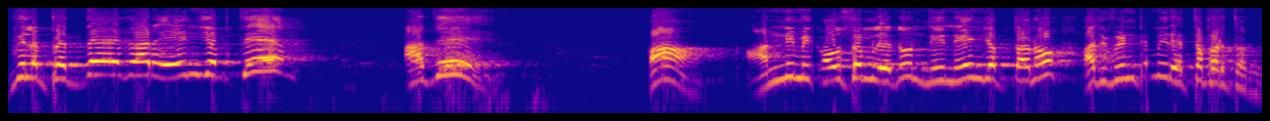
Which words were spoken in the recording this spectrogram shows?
వీళ్ళ పెద్దయ్య గారు ఏం చెప్తే అదే. ఆ, అన్ని మీకు అవసరం లేదు నేనేం చెప్తానో అది వింటే మీరు ఎత్తపడతారు.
